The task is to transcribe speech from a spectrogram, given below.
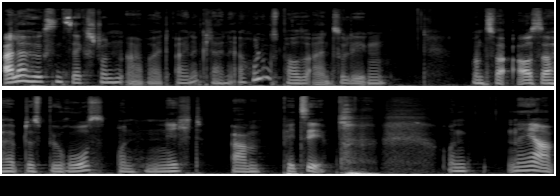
allerhöchstens sechs Stunden Arbeit eine kleine Erholungspause einzulegen. Und zwar außerhalb des Büros und nicht am PC. Und naja,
